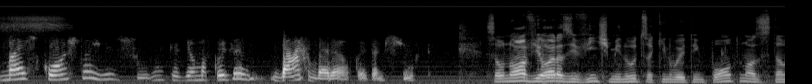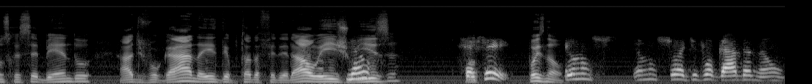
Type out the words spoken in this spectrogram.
mas consta isso, né? Quer dizer, uma coisa bárbara, uma coisa absurda. São 9 horas e 20 minutos aqui no Oito em Ponto. Nós estamos recebendo a advogada, ex-deputada federal, ex-juíza. Sergei? Pois não. Eu não, eu não sou advogada, não.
